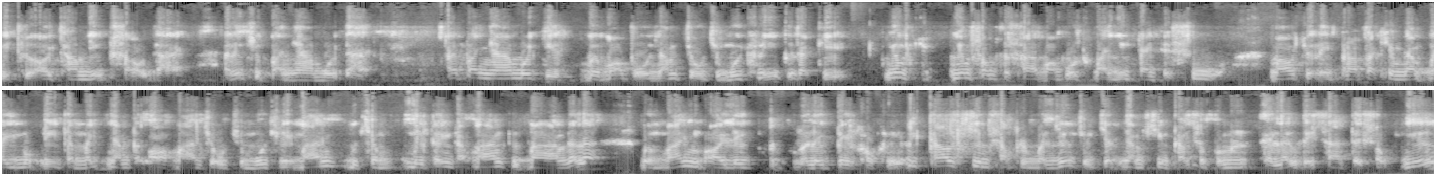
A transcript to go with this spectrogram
វាធ្វើឲ្យថ្នាំយើងខ្សោយដែរអានេះជាបញ្ហាមួយដែរ ហើយបញ្ហាមួយទៀតបើបងប្អូនញ៉ាំចូលជាមួយគ្នាគឺថាគេខ្ញុំខ្ញុំសូមសរសើរបងប្អូនខ្មែរយើងតែងតែសួរ មកជួយឲ្យប្រាប់ថាខ្ញុំញ៉ាំ3មុខនេះតែមិនញ៉ាំទាំងអស់បានចូលជាមួយគ្នាបានបើខ្ញុំមើលទៅថាបានគឺបានទៅណាបើបានខ្ញុំឲ្យលេខលេខពេលខុសគ្នានេះកោឈាម supplement យើងចូលចិត្តញ៉ាំឈាមកាល់ supplement ឥឡូវដោយសារតែស្រុកយើង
